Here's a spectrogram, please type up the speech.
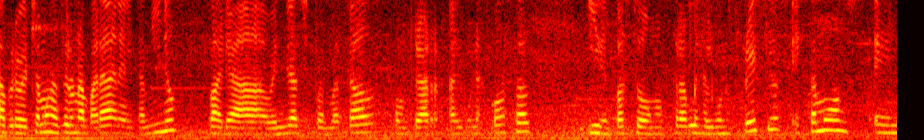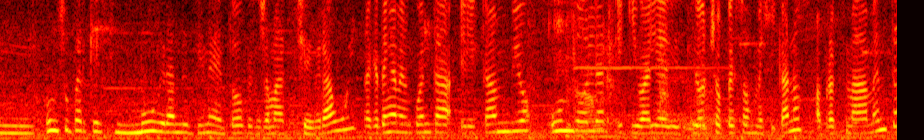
Aprovechamos a hacer una parada en el camino para venir al supermercado, comprar algunas cosas y de paso mostrarles algunos precios. Estamos en un super que es muy grande, tiene de todo, que se llama Chedraui. Para que tengan en cuenta el cambio, un dólar equivale a 18 pesos mexicanos aproximadamente.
